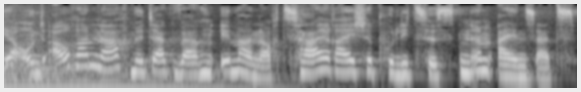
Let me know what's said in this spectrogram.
Ja, und auch am Nachmittag waren immer noch zahlreiche Polizisten im Einsatz.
